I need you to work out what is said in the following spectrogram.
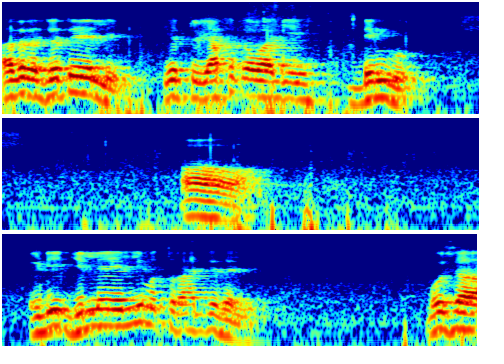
ಅದರ ಜೊತೆಯಲ್ಲಿ ಇವತ್ತು ವ್ಯಾಪಕವಾಗಿ ಡೆಂಗು ಇಡೀ ಜಿಲ್ಲೆಯಲ್ಲಿ ಮತ್ತು ರಾಜ್ಯದಲ್ಲಿ. ಬಹುಶಃ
